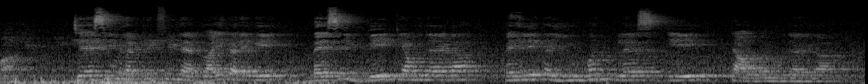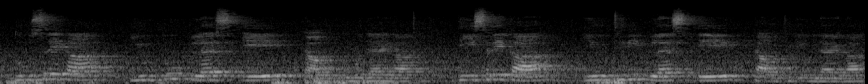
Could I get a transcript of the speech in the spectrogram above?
बाद। जैसे इलेक्ट्रिक फ़ील्ड अप्लाई करेंगे, वैसे वेग क्या हो जाएगा? पहले का u1 one plus A tau one हो जाएगा। दूसरे का u2 two plus A tau two हो जाएगा। तीसरे का U three plus A tau three हो जाएगा।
